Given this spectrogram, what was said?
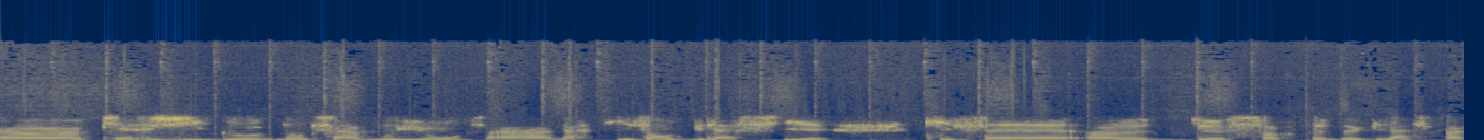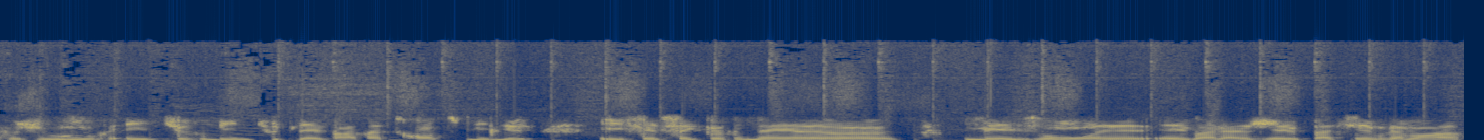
euh, Pierre Gigot, donc c'est à Bouillon, c'est un artisan glacier qui fait euh, deux sortes de glaces par jour et il turbine toutes les 20 à 30 minutes et il fait ses cornets euh, maison et, et voilà, j'ai passé vraiment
